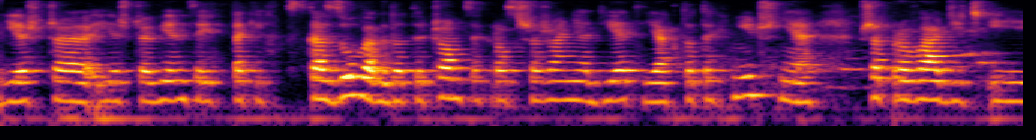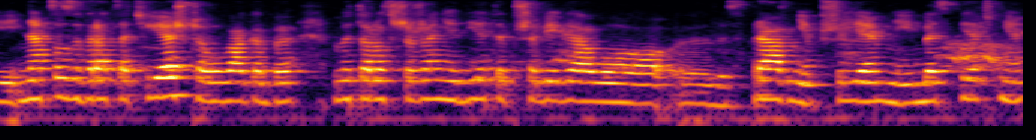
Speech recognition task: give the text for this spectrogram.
jeszcze, jeszcze więcej takich wskazówek dotyczących rozszerzania diety, jak to technicznie przeprowadzić i na co zwracać jeszcze uwagę, by, by to rozszerzanie diety przebiegało sprawnie, przyjemnie i bezpiecznie,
